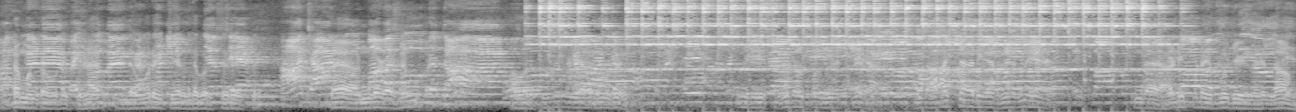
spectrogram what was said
சட்டமன்ற உறுப்பினர் இந்த ஊரைச் சேர்ந்தவர் திரு ர. அன்பழகன் அவர் இந்த ஆச்சாரியர் இந்த அடிப்படை பூஜைகள் எல்லாம்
